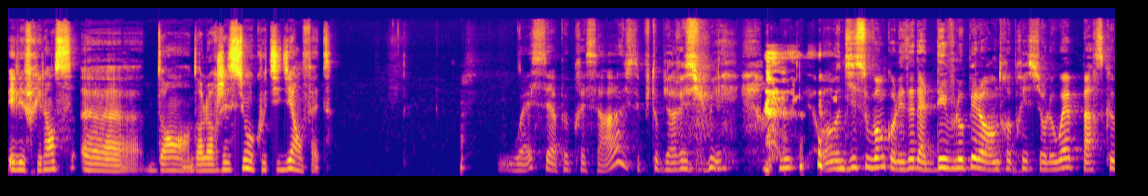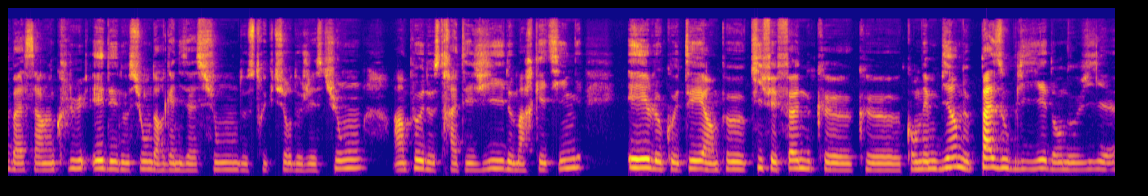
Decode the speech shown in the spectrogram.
et les freelances euh, dans, dans leur gestion au quotidien en fait. Ouais, c'est à peu près ça. C'est plutôt bien résumé. On dit souvent qu'on les aide à développer leur entreprise sur le web parce que bah, ça inclut et des notions d'organisation, de structure de gestion, un peu de stratégie, de marketing et le côté un peu kiff et fun que qu'on aime bien ne pas oublier dans nos vies euh,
